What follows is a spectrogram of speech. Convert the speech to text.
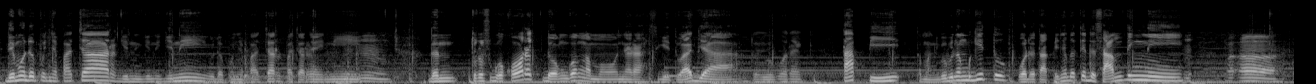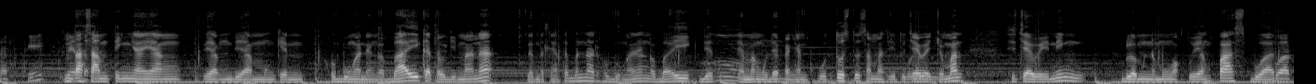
dia mau udah punya pacar gini gini gini udah punya pacar pacarnya ini. Hmm. dan terus gua korek dong gua nggak mau nyerah segitu aja. Terus gua korek. Tapi teman gue bilang begitu. Waduh tapinya berarti ada something nih. Heeh, tapi entah somethingnya yang yang dia mungkin hubungan yang nggak baik atau gimana dan ternyata benar hubungannya nggak baik. Dia emang udah pengen putus tuh sama si itu cewek. cuman si cewek ini belum nemu waktu yang pas buat, buat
